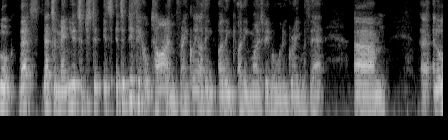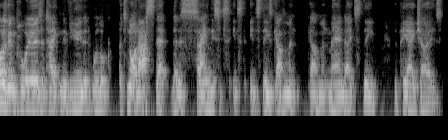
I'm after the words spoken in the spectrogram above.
look, that's that's a menu. It's a, just a, it's it's a difficult time, frankly. I think I think I think most people would agree with that. Um, uh, and a lot of employers are taking the view that well look it's not us that that is saying this it's it's it's these government government mandates the the PHOs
